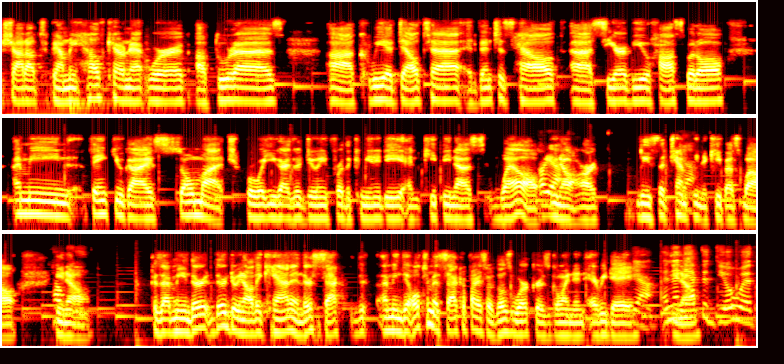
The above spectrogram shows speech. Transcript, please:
shout out to Family Healthcare Network, Alturas, uh, Delta, Adventist Health, uh, Sierra View Hospital. I mean, thank you guys so much for what you guys are doing for the community and keeping us well. Oh, yeah. You know, or at least attempting to keep us well. Healthy. You know, because I mean, they're they're doing all they can, and they're sac. I mean, the ultimate sacrifice are those workers going in every day. Yeah, and then you you, know? have to deal with.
